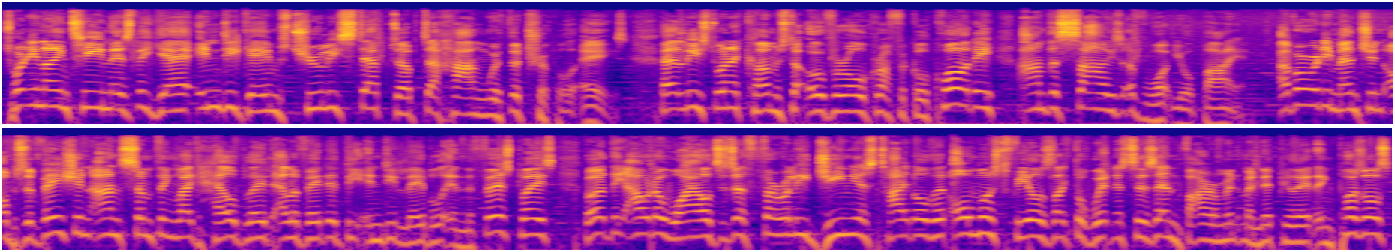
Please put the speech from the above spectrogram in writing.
2019 is the year indie games truly stepped up to hang with the AAAs, at least when it comes to overall graphical quality and the size of what you're buying. I've already mentioned Observation and something like Hellblade elevated the indie label in the first place, but The Outer Wilds is a thoroughly genius title that almost feels like the Witness's environment manipulating puzzles,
